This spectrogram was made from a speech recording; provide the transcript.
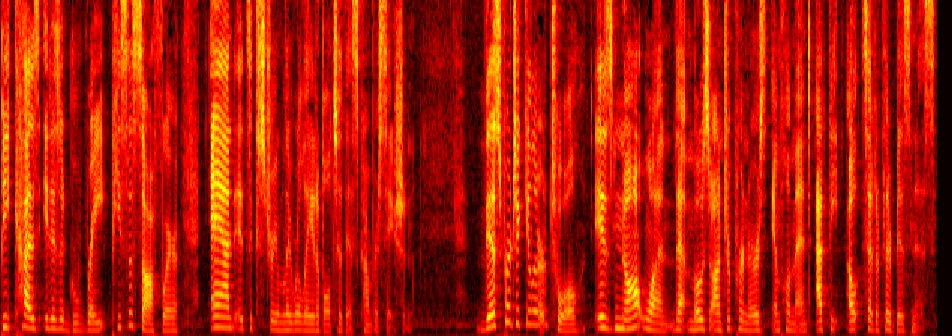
because it is a great piece of software and it's extremely relatable to this conversation. This particular tool is not one that most entrepreneurs implement at the outset of their business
